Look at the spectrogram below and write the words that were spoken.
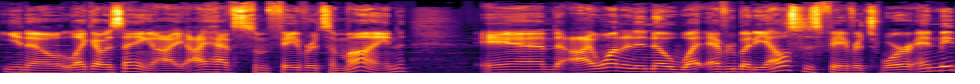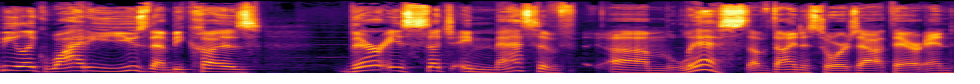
you know, like I was saying, I, I have some favorites of mine, and I wanted to know what everybody else's favorites were, and maybe like why do you use them? Because there is such a massive um, list of dinosaurs out there, and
